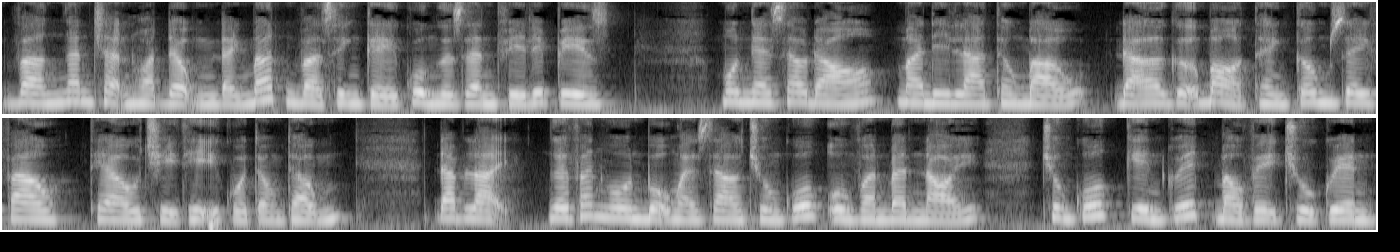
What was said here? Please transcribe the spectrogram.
và ngăn chặn hoạt động đánh bắt và sinh kế của ngư dân Philippines. Một ngày sau đó, Manila thông báo đã gỡ bỏ thành công dây phao theo chỉ thị của Tổng thống. Đáp lại, người phát ngôn Bộ Ngoại giao Trung Quốc Uông Văn Bân nói, Trung Quốc kiên quyết bảo vệ chủ quyền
